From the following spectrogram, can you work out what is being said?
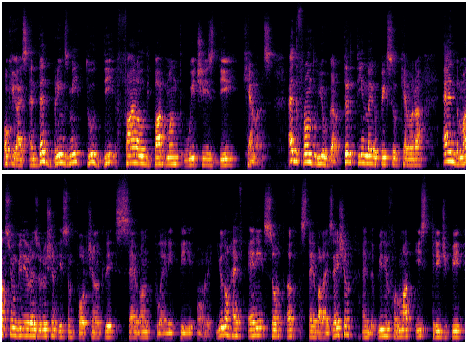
Okay guys, and that brings me to the final department, which is the cameras. At the front you've got a 13 megapixel camera and the maximum video resolution is unfortunately 720p only. You don't have any sort of stabilization and the video format is 3GP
